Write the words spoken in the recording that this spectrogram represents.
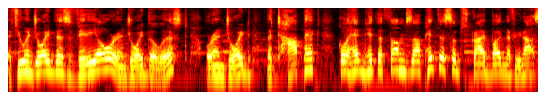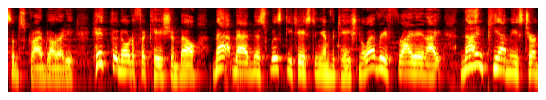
If you enjoyed this video or enjoyed the list or enjoyed the topic, go ahead and hit the thumbs up, hit the subscribe button if you're not subscribed already, hit the notification bell. Matt Madness Whiskey Tasting Invitational every Friday night, 9 p.m. Eastern.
